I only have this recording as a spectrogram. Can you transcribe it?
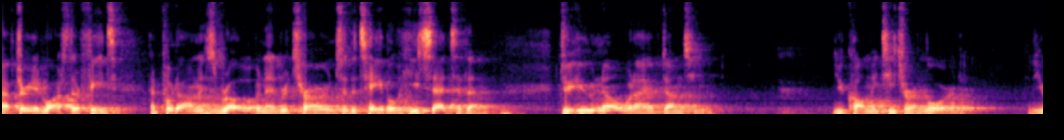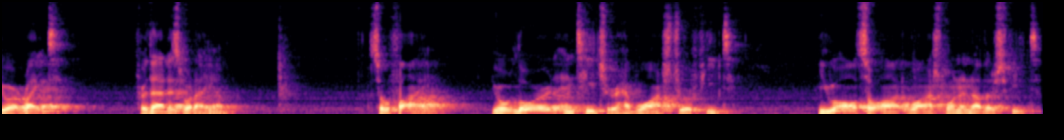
After he had washed their feet, had put on his robe, and had returned to the table, he said to them, Do you know what I have done to you? You call me teacher and Lord, and you are right, for that is what I am. So if I, your Lord and teacher, have washed your feet, you also ought to wash one another's feet.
